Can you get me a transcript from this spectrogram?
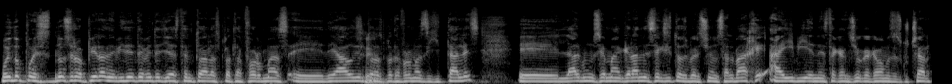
Bueno, pues no se lo pierdan, evidentemente ya está en todas las plataformas eh, de audio, en Sí. todas las plataformas digitales. Eh, el álbum se llama Grandes Éxitos versión salvaje. Ahí viene esta canción que acabamos de escuchar,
